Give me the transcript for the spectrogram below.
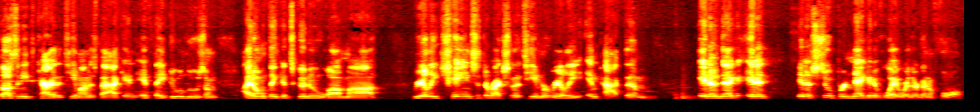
doesn't need to carry the team on his back. And if they do lose him, I don't think it's going to um, uh, really change the direction of the team or really impact them in a neg- in a in a super negative way where they're going to fall.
